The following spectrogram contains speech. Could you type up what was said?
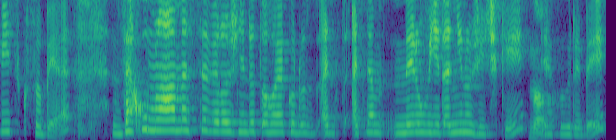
víc k sobě, zachumláme se vyloženě do toho, jako do, ať, ať tam nejdou vidět ani nožičky, No. jako kdyby,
